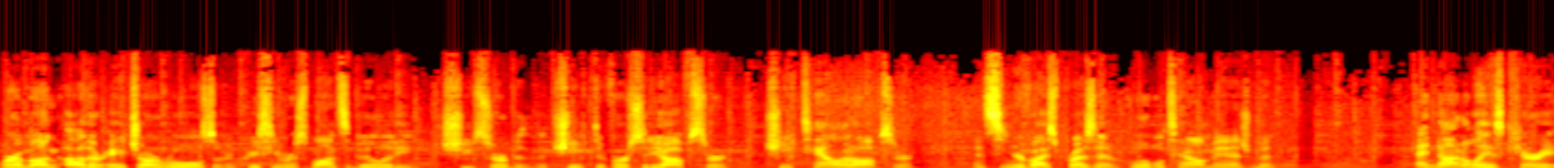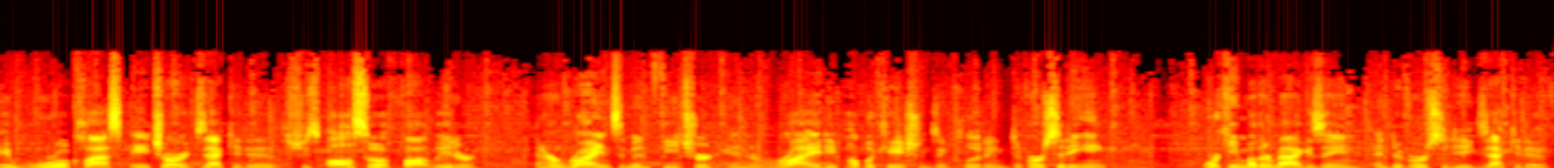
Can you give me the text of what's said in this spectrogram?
where, among other HR roles of increasing responsibility, she served as the Chief Diversity Officer, Chief Talent Officer, and Senior Vice President of Global Talent Management. And not only is Kerrie a world class HR executive, she's also a thought leader, and her writings have been featured in a variety of publications, including Diversity Inc., Working Mother Magazine, and Diversity Executive.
